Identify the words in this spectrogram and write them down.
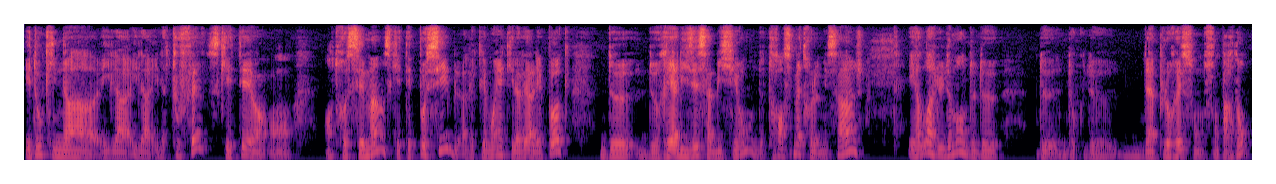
et donc il a, il, a, il, a, il a tout fait, ce qui était en, entre ses mains ce qui était possible avec les moyens qu'il avait à l'époque de, réaliser sa mission, de transmettre le message. Et Allah lui demande de, donc d'implorer son, son, pardon.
